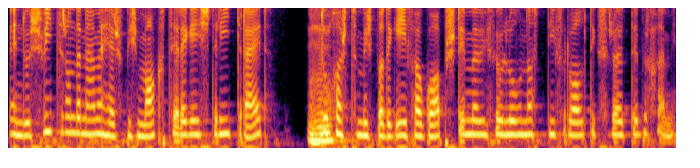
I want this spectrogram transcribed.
wenn du ein Schweizer Unternehmen hast, bist du im Aktienregister eingetragen. Mhm. Du kannst zum Beispiel bei der GV abstimmen, wie viel Lohn die Verwaltungsräte bekommen.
